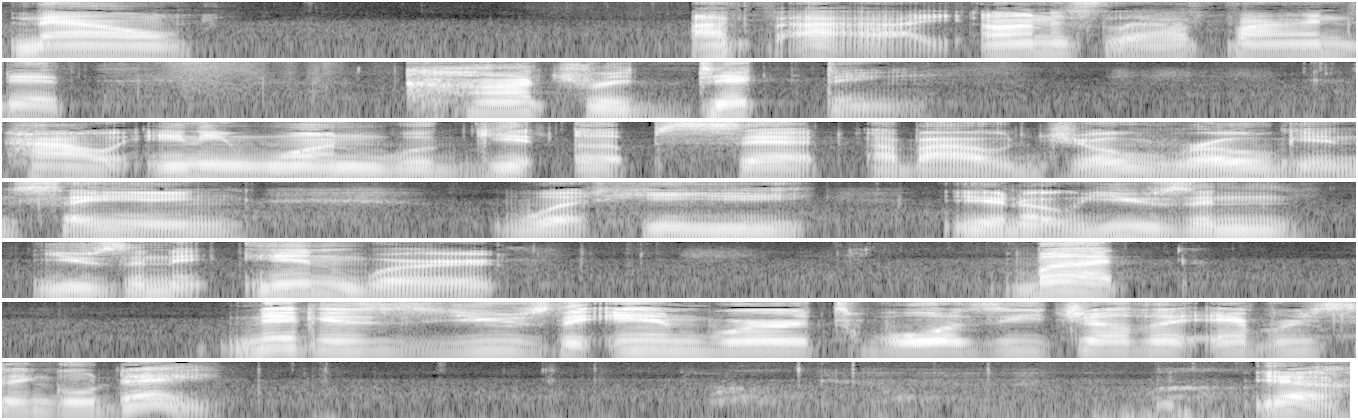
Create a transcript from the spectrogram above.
Now, I, I, honestly I find it contradicting how anyone will get upset about Joe Rogan saying what he, you know, using using the N word but niggas use the N word towards each other every single day. Yeah.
